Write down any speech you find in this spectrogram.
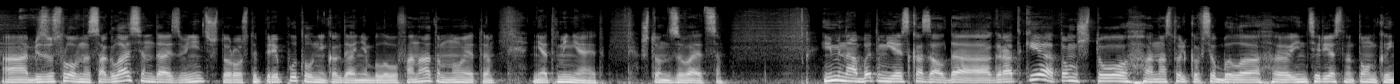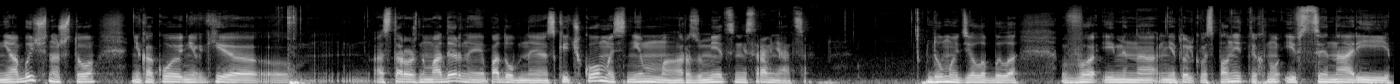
А, безусловно, согласен, да, извините, что Роста перепутал, никогда не был его фанатом, но это не отменяет, что называется. Именно об этом я и сказал, да, о городке, о том, что настолько все было э, интересно, тонко и необычно, что никакой, никакие э, осторожно модерные подобные скетчкомы с ним, разумеется, не сравнятся. Думаю, дело было в именно не только в исполнителях, но и в сценарии.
